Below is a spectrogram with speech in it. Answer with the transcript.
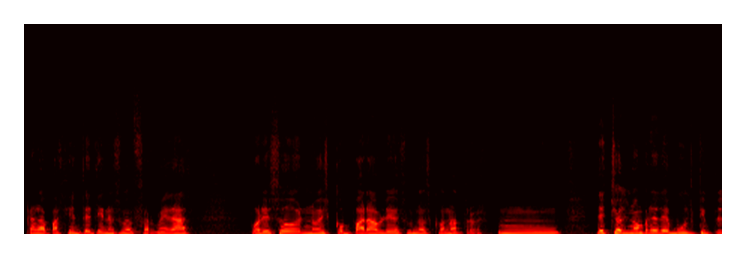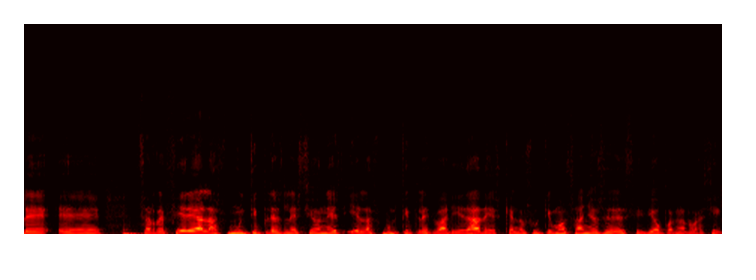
cada paciente tiene su enfermedad. Por eso no es comparable unos con otros. Mm, de hecho, el nombre de múltiple eh, se refiere a las múltiples lesiones y a las múltiples variedades, que en los últimos años se decidió ponerlo así.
